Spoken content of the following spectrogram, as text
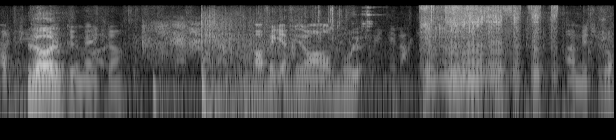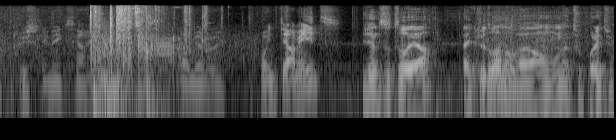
Oh putain, Lol. deux mecs là. Oh, fais gaffe, ils ont un lance-boule. Ah, mais toujours plus les mecs, sérieux. Ah, bien joué. Pour une termite. Ils viennent s'autoréa. Avec le drone, on, va, on a tout pour les tuer.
